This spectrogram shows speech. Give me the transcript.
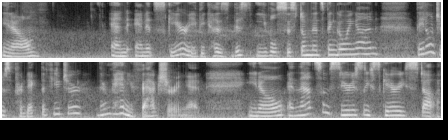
you know. And and it's scary because this evil system that's been going on, they don't just predict the future, they're manufacturing it. You know, and that's some seriously scary stuff.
